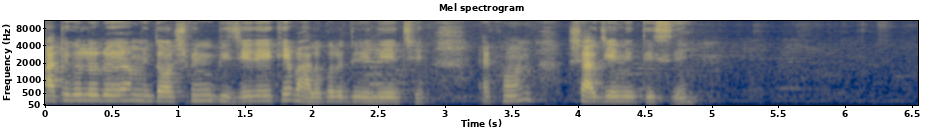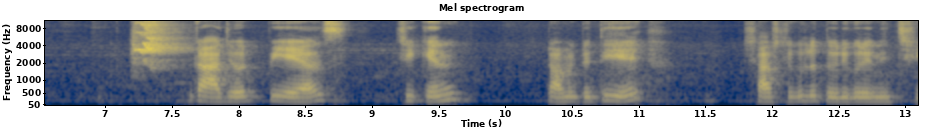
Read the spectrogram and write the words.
কাঠিগুলো রয়ে আমি দশ মিনিট ভিজিয়ে রেখে ভালো করে ধুয়ে নিয়েছি। এখন সাজিয়ে নিতেছি। গাজর, পেঁয়াজ, চিকেন, টমেটো দিয়ে শাসলিগুলো তৈরি করে নিচ্ছি।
